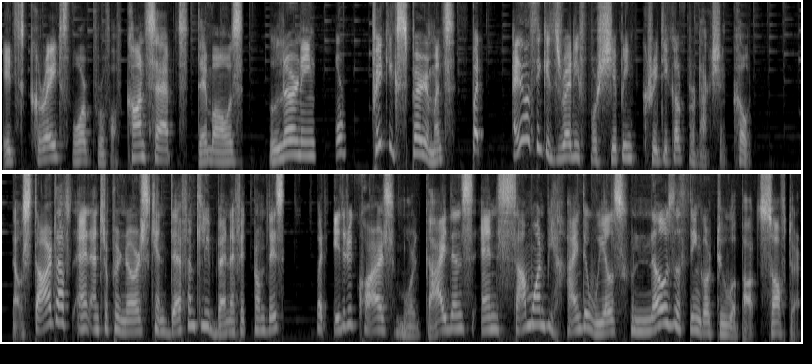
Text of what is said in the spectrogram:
It's great for proof of concepts, demos, learning, or quick experiments, I don't think it's ready for shipping critical production code. Now, startups and entrepreneurs can definitely benefit from this, but it requires more guidance and someone behind the wheels who knows a thing or two about software.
